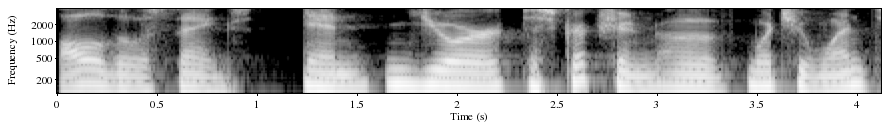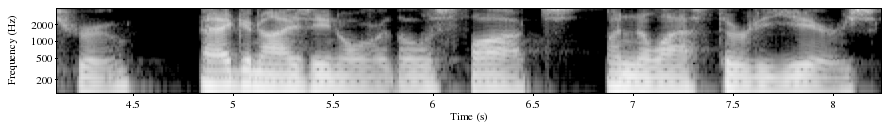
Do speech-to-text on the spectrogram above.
All of those things. And your description of what you went through agonizing over those thoughts in the last 30 years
